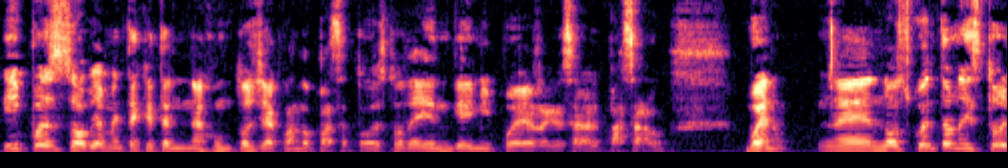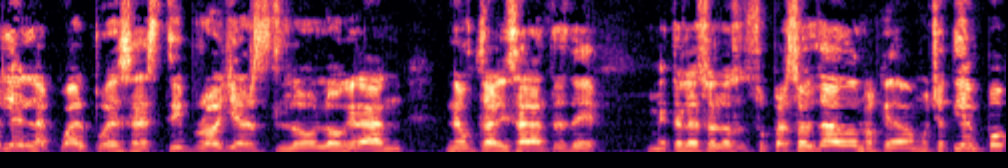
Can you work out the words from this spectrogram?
y pues obviamente que termina juntos ya cuando pasa todo esto de Endgame y puede regresar al pasado. Bueno, eh, nos cuenta una historia en la cual pues a Steve Rogers lo logran neutralizar antes de meterle solo super soldado, no quedaba mucho tiempo,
